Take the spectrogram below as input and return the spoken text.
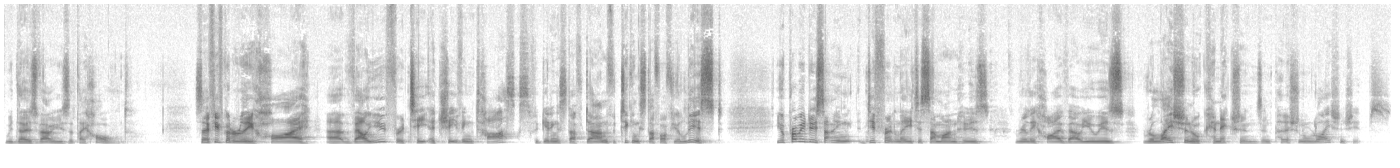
with those values that they hold. So, if you've got a really high uh, value for achieving tasks, for getting stuff done, for ticking stuff off your list, you'll probably do something differently to someone whose really high value is relational connections and personal relationships.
